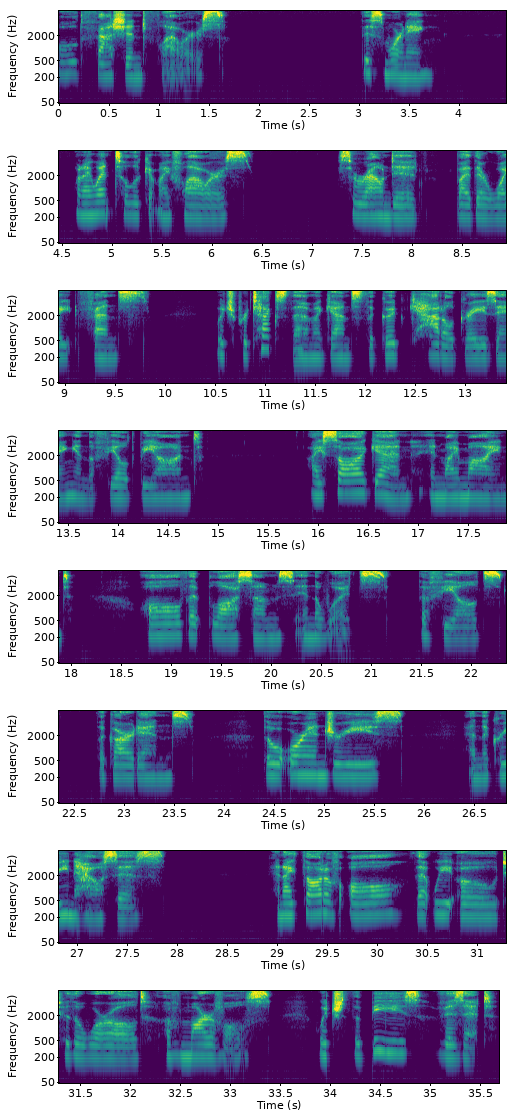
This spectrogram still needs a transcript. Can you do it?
Old fashioned flowers. This morning, when I went to look at my flowers, surrounded by their white fence, which protects them against the good cattle grazing in the field beyond, I saw again in my mind all that blossoms in the woods, the fields, the gardens, the orangeries, and the greenhouses and I thought of all that we owe to the world of marvels which the bees visit.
